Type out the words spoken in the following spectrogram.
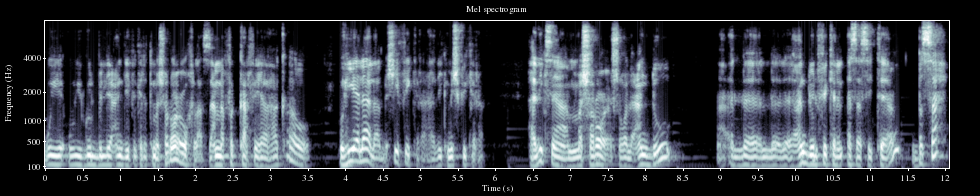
ويقول باللي عندي فكرة مشروع وخلاص. زعما فكر فيها هكا و... وهي لا لا ماشي فكرة. هذيك مش فكرة. هذيك مشروع شغل عنده عنده الفكر الأساسي تاعو. بصح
